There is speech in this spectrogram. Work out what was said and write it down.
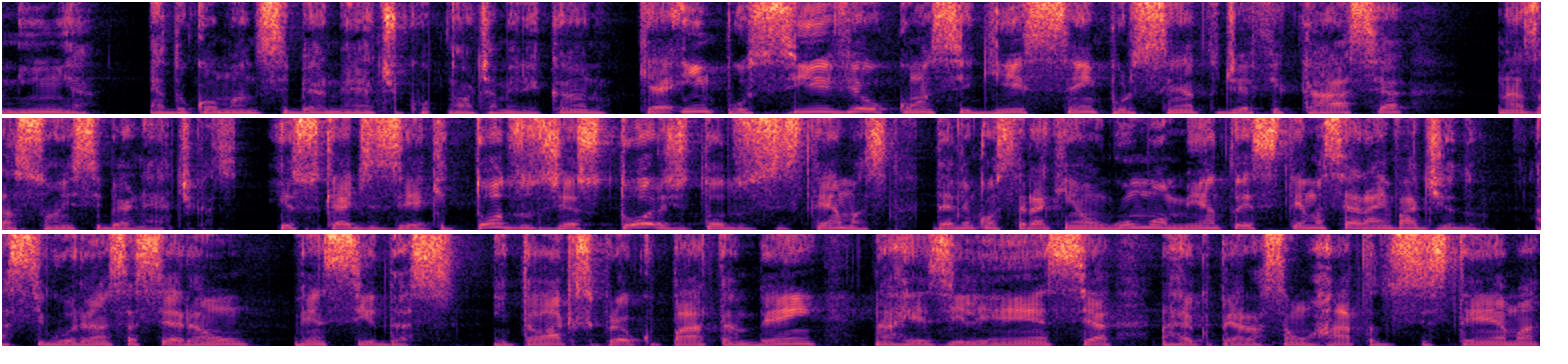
minha, é do Comando Cibernético norte-americano, que é impossível conseguir 100% de eficácia nas ações cibernéticas. Isso quer dizer que todos os gestores de todos os sistemas devem considerar que em algum momento esse sistema será invadido. As seguranças serão vencidas. Então há que se preocupar também na resiliência, na recuperação rápida do sistema,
